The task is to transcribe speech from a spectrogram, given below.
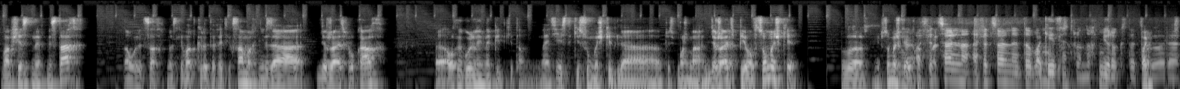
в общественных местах, на улицах, в смысле в открытых этих самых, нельзя держать в руках э, алкогольные напитки. Там, знаете, есть такие сумочки для... То есть можно держать пиво в сумочке, в, не в сумочке, ну, как официально, официально это во многих странах мира, кстати Пак... говоря.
